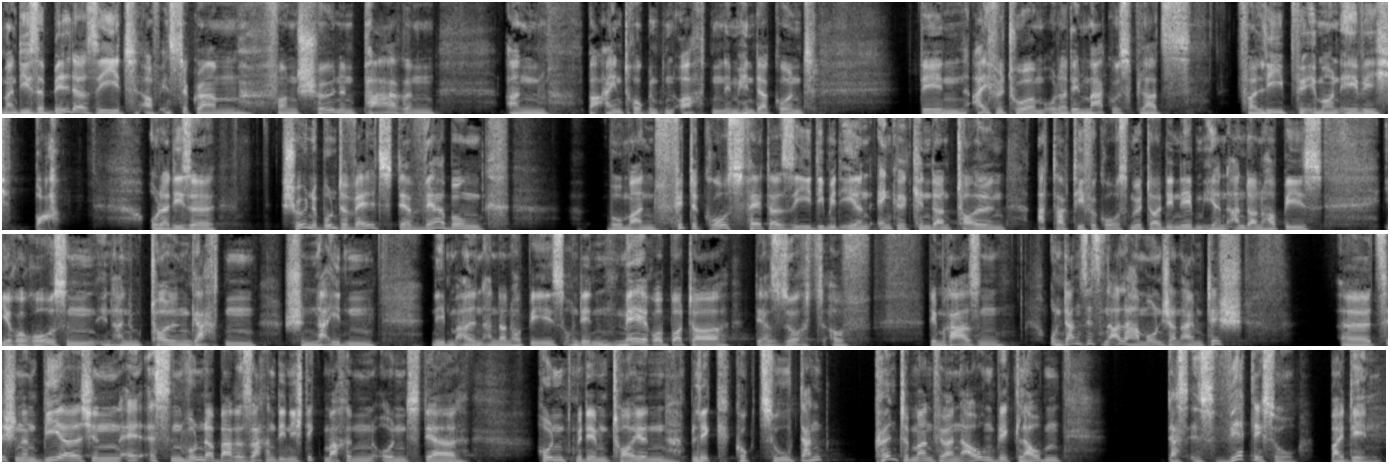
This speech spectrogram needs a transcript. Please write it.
Wenn man diese Bilder sieht auf Instagram von schönen Paaren an beeindruckenden Orten im Hintergrund, den Eiffelturm oder den Markusplatz, verliebt für immer und ewig, boah. Oder diese schöne bunte Welt der Werbung, wo man fitte Großväter sieht, die mit ihren Enkelkindern tollen, attraktive Großmütter, die neben ihren anderen Hobbys ihre Rosen in einem tollen Garten schneiden, neben allen anderen Hobbys und den Mähroboter, der surrt auf dem Rasen. Und dann sitzen alle harmonisch an einem Tisch, äh, zischen ein Bierchen, äh, essen wunderbare Sachen, die nicht dick machen und der Hund mit dem treuen Blick guckt zu, dann könnte man für einen Augenblick glauben, das ist wirklich so bei denen.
